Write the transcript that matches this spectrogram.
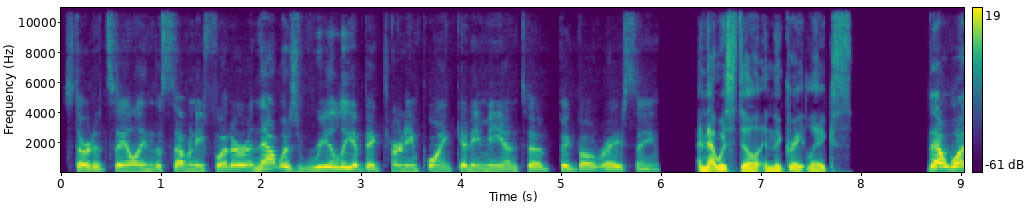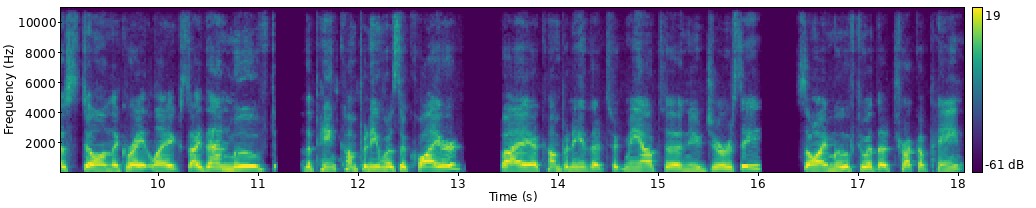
started sailing the 70 footer. And that was really a big turning point getting me into big boat racing. And that was still in the Great Lakes? That was still in the Great Lakes. I then moved, the paint company was acquired by a company that took me out to New Jersey. So I moved with a truck of paint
